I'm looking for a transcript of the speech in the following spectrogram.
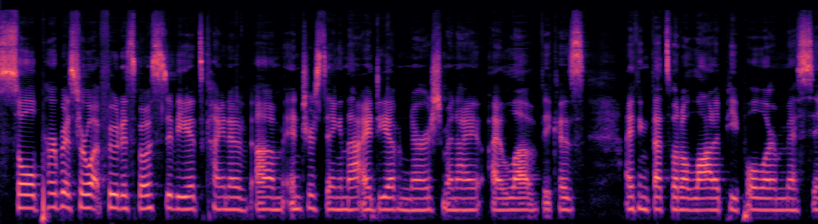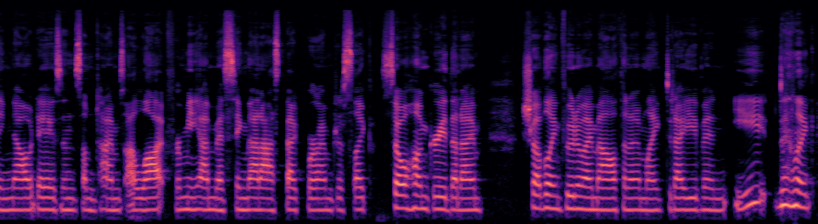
sole purpose for what food is supposed to be, it's kind of um, interesting. And that idea of nourishment, I, I love because I think that's what a lot of people are missing nowadays. And sometimes a lot for me, I'm missing that aspect where I'm just like so hungry that I'm shoveling food in my mouth and I'm like, did I even eat? like,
